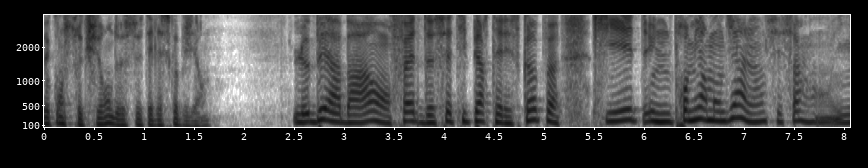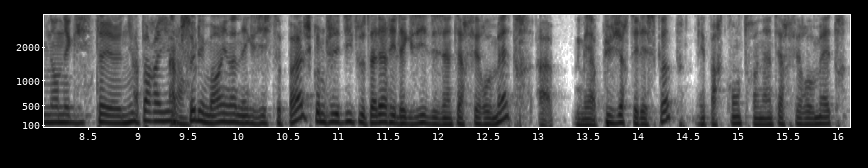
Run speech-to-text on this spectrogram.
de construction de ce télescope géant le BABA en fait de cet hypertélescope qui est une première mondiale, hein, c'est ça Il n'en existe nulle part ailleurs. Absolument, il n'en existe pas. Comme je l'ai dit tout à l'heure, il existe des interféromètres, mais à plusieurs télescopes. Et par contre, un interféromètre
